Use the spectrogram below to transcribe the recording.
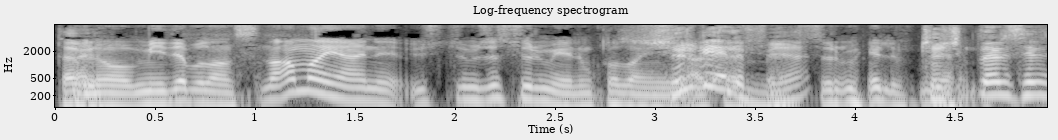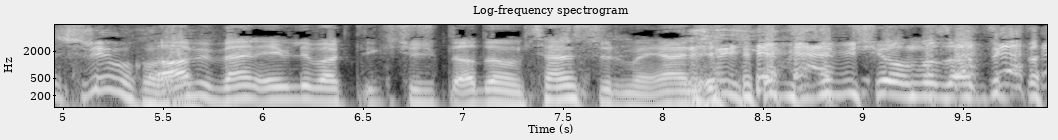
tabii. Hani o mide bulantısında ama yani üstümüze sürmeyelim kolonyayı. Sürmeyelim mi arkadaşlar. ya? Sürmeyelim. Çocukları senin sürüyor mu kolonya? Abi ben evli vakti iki çocuklu adamım. Sen sürme yani. Bize bir şey olmaz artık da.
